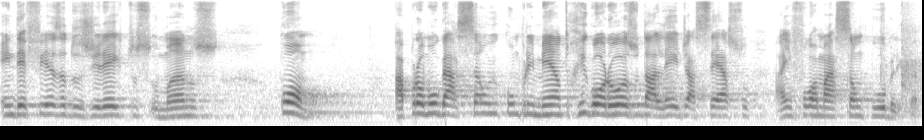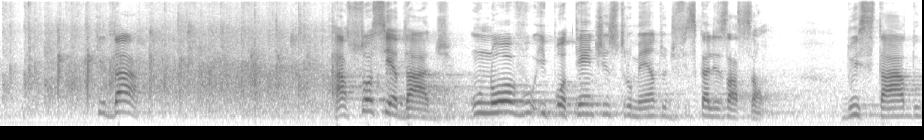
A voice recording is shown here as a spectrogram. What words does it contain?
em defesa dos direitos humanos, como a promulgação e o cumprimento rigoroso da Lei de Acesso a informação pública, que dá à sociedade um novo e potente instrumento de fiscalização do Estado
